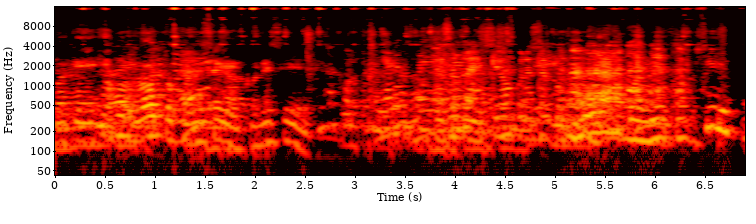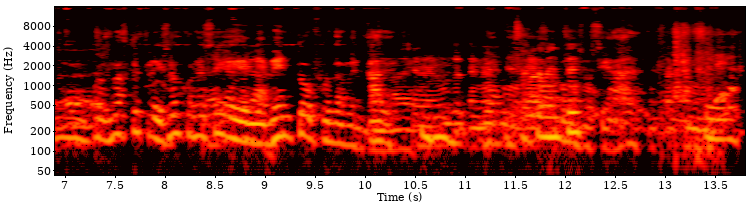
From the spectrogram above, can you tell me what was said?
porque hemos roto con ese, con ese Esa tradición, con esa cultura sí, pues más que tradición, con ese elemento fundamental que debemos de tener como Exactamente. como sociedad. Exactamente.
